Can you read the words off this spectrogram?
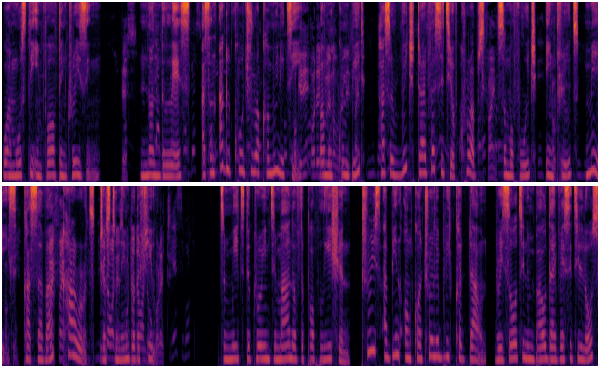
who are mostly involved in grazing. Yes. Nonetheless, as an agricultural community, Bamunkumbit has a rich diversity of crops, some of which includes maize, cassava, carrots, just to name but a few. To meet the growing demand of the population, trees are being uncontrollably cut down, resulting in biodiversity loss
